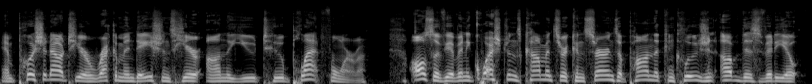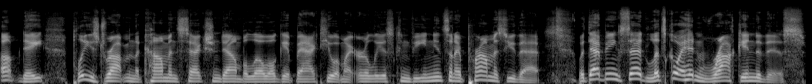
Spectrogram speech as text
and push it out to your recommendations here on the YouTube platform. Also, if you have any questions, comments, or concerns upon the conclusion of this video update, please drop them in the comments section down below. I'll get back to you at my earliest convenience, and I promise you that. With that being said, let's go ahead and rock into this.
